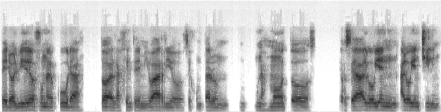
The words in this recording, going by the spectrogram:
Pero el video fue una locura. Toda la gente de mi barrio se juntaron unas motos, o sea, algo bien, algo bien chilling.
